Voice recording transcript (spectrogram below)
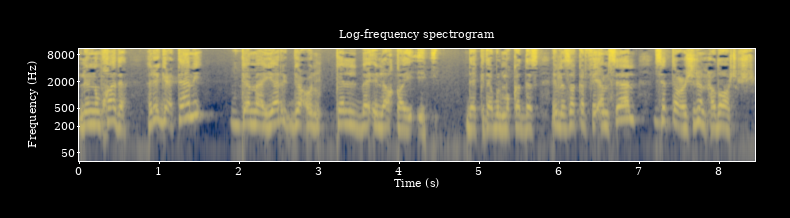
لأنه مخادع. رجع تاني كما يرجع الكلب إلى قيئه. ده الكتاب المقدس اللي ذكر في أمثال 26 11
